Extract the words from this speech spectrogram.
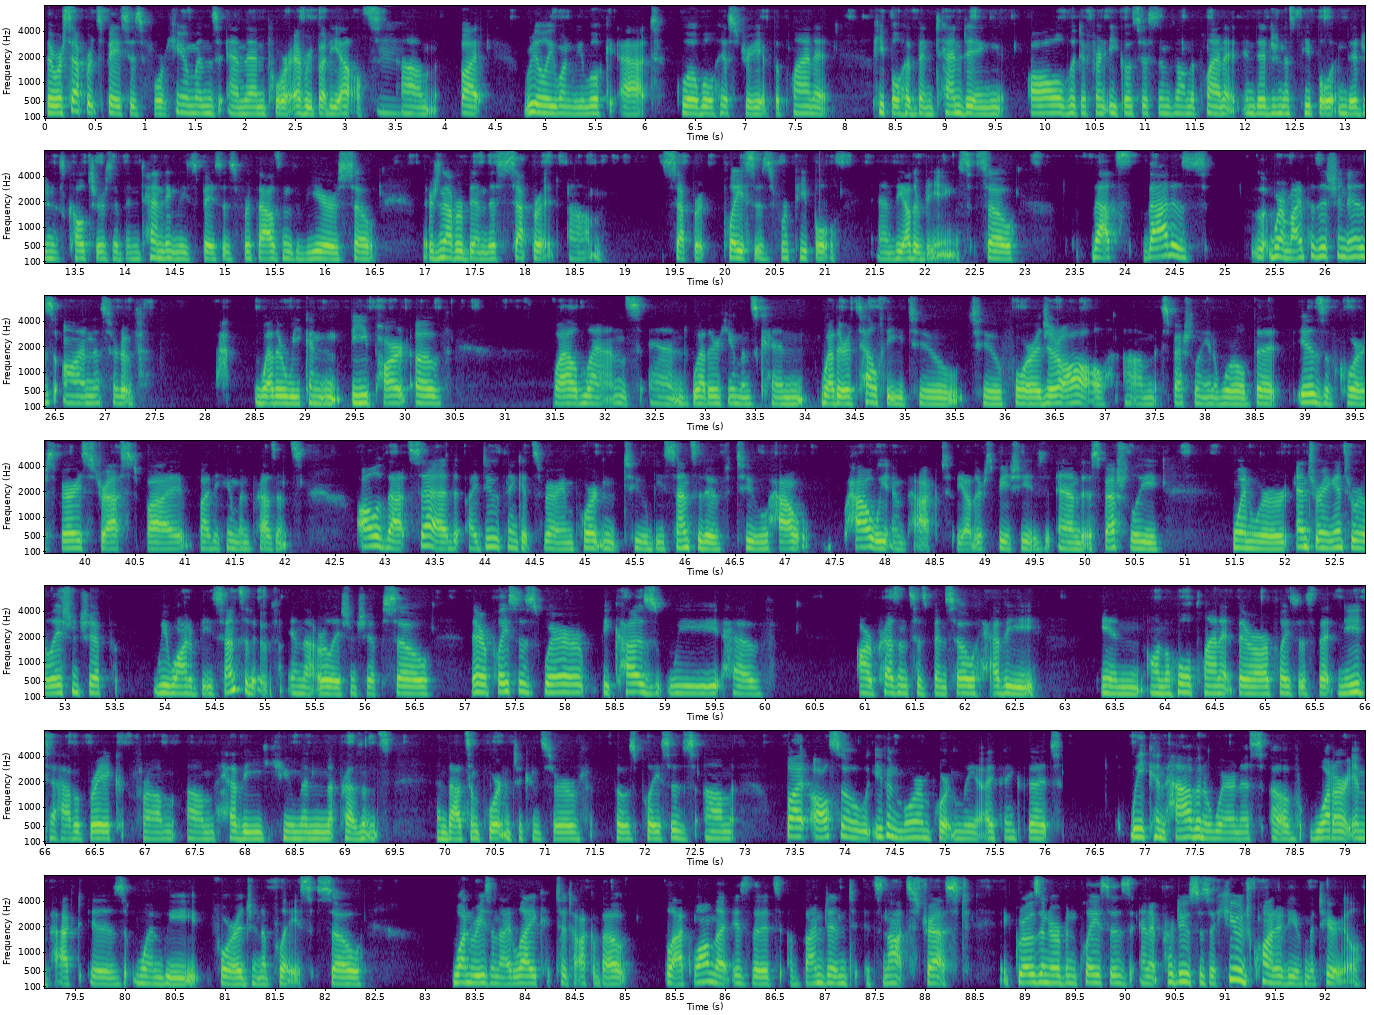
there were separate spaces for humans and then for everybody else. Mm. Um, but really, when we look at global history of the planet, people have been tending all the different ecosystems on the planet. Indigenous people, indigenous cultures have been tending these spaces for thousands of years. So there's never been this separate, um, separate places for people and the other beings. So that's that is where my position is on sort of whether we can be part of wildlands and whether humans can whether it's healthy to to forage at all um, especially in a world that is of course very stressed by by the human presence. All of that said i do think it's very important to be sensitive to how how we impact the other species and especially when we're entering into a relationship we want to be sensitive in that relationship. So there are places where, because we have, our presence has been so heavy in on the whole planet, there are places that need to have a break from um, heavy human presence, and that's important to conserve those places. Um, but also, even more importantly, I think that we can have an awareness of what our impact is when we forage in a place. So, one reason I like to talk about black walnut is that it's abundant, it's not stressed, it grows in urban places, and it produces a huge quantity of material.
